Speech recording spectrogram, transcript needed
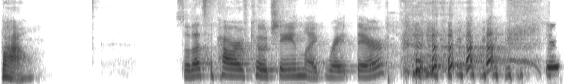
Wow. So that's the power of coaching, like right there. it's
